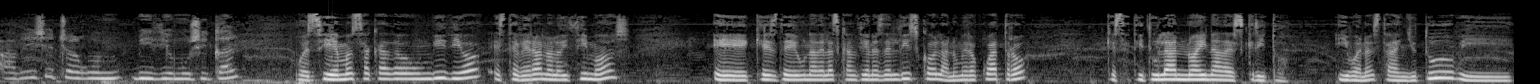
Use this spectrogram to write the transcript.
¿Habéis hecho algún vídeo musical? Pues sí, hemos sacado un vídeo, este verano lo hicimos, eh, que es de una de las canciones del disco, la número 4, que se titula No hay nada escrito. Y bueno, está en YouTube y,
